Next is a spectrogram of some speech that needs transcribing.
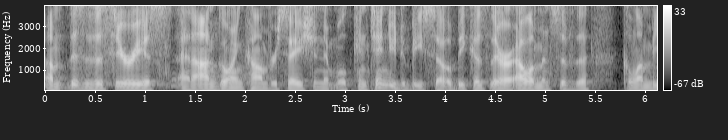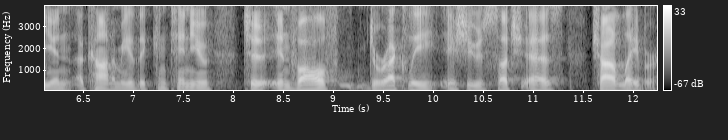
Um, this is a serious and ongoing conversation. It will continue to be so because there are elements of the Colombian economy that continue to involve directly issues such as child labor.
